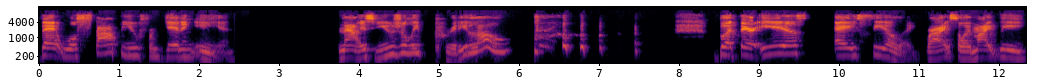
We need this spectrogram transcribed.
that will stop you from getting in. Now, it's usually pretty low, but there is a ceiling, right? So it might be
